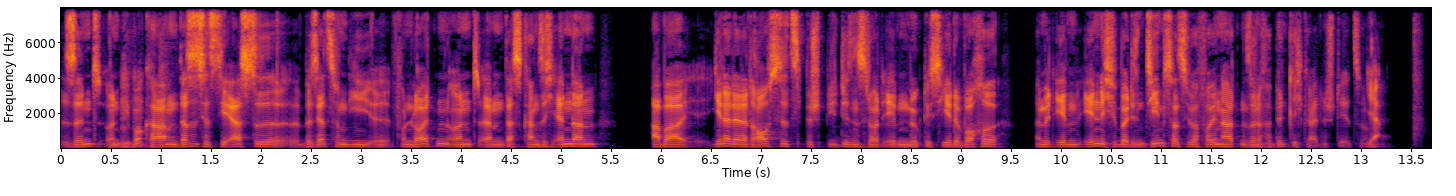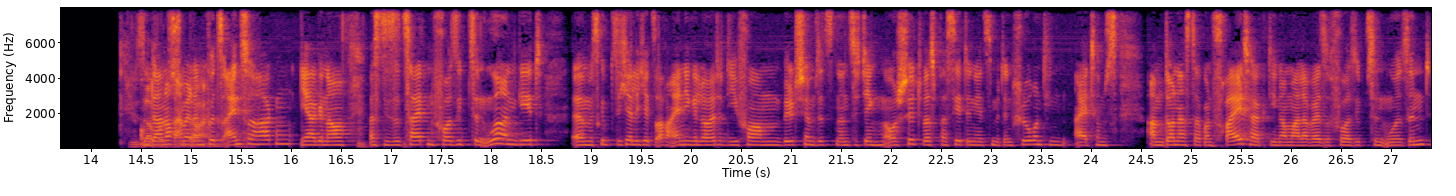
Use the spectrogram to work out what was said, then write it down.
sind und die mhm. Bock haben. Das ist jetzt die erste Besetzung die, äh, von Leuten und ähm, das kann sich ändern. Aber jeder, der da drauf sitzt, bespielt diesen Slot eben möglichst jede Woche, damit eben ähnlich wie bei diesen Teams, was wir vorhin hatten, so eine Verbindlichkeit entsteht. So. Ja, um da noch einmal dann kurz einzuhaken, ja genau, was diese Zeiten vor 17 Uhr angeht, ähm, es gibt sicherlich jetzt auch einige Leute, die vorm Bildschirm sitzen und sich denken, oh shit, was passiert denn jetzt mit den Florentin-Items am Donnerstag und Freitag, die normalerweise vor 17 Uhr sind.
